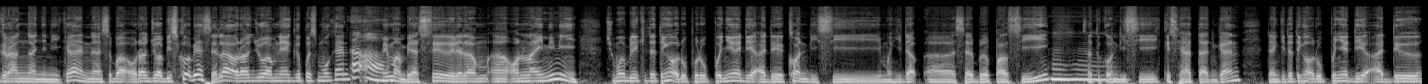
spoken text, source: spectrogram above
gerangannya ni kan uh, sebab orang jual biskut biasalah orang jual berniaga apa semua kan Ha-ha. memang biasa dalam uh, online ini. Cuma bila kita tengok rupa-rupanya dia ada kondisi menghidap uh, cerebral palsy, mm-hmm. satu kondisi kesihatan kan dan kita tengok rupanya dia ada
